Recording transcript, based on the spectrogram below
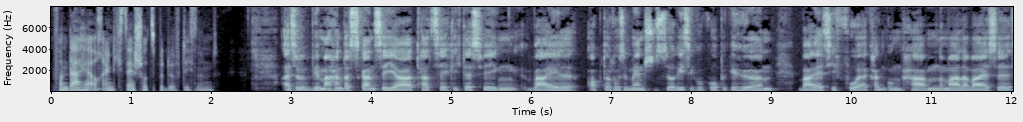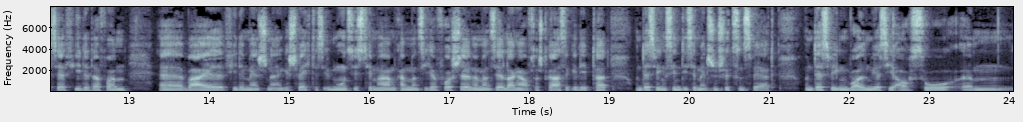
von daher auch eigentlich sehr schutzbedürftig sind. Also wir machen das ganze Jahr tatsächlich deswegen, weil obdachlose Menschen zur Risikogruppe gehören, weil sie Vorerkrankungen haben normalerweise, sehr viele davon, äh, weil viele Menschen ein geschwächtes Immunsystem haben, kann man sich ja vorstellen, wenn man sehr lange auf der Straße gelebt hat. Und deswegen sind diese Menschen schützenswert. Und deswegen wollen wir sie auch so ähm,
